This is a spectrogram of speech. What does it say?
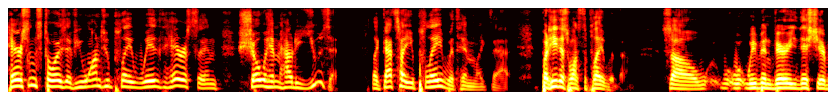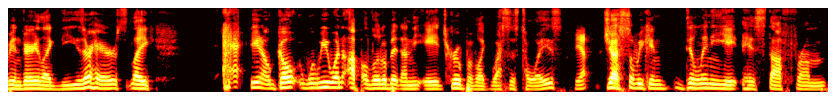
Harrison's toys. If you want to play with Harrison, show him how to use it. Like that's how you play with him like that. But he just wants to play with them. So w- we've been very this year, been very like these are hairs. Like you know, go when we went up a little bit on the age group of like Wes's toys yep. just so we can delineate his stuff from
